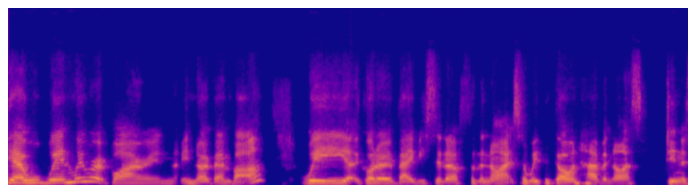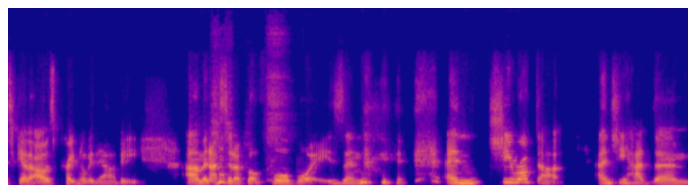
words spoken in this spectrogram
Yeah, well, when we were at Byron in November, we got a babysitter for the night so we could go and have a nice dinner together. I was pregnant with Albie, um, and I said I've got four boys, and and she rocked up and she had them.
